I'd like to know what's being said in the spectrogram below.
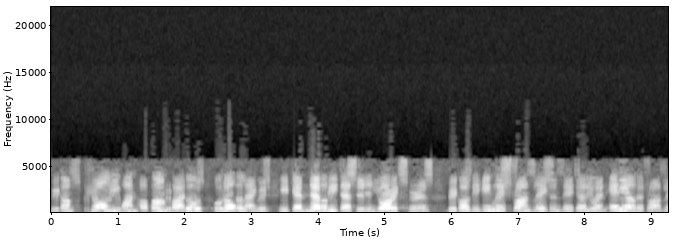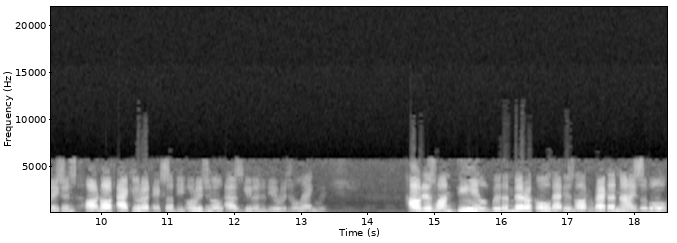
becomes purely one affirmed by those who know the language. It can never be tested in your experience because the English translations they tell you and any other translations are not accurate except the original as given in the original language. How does one deal with a miracle that is not recognizable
